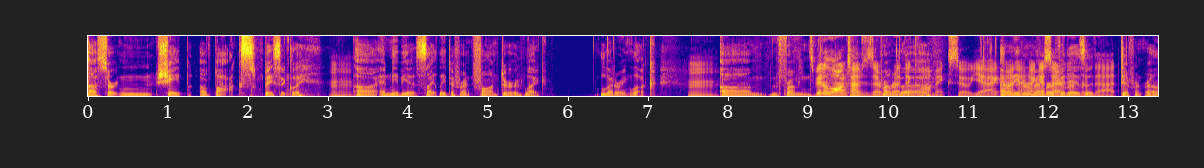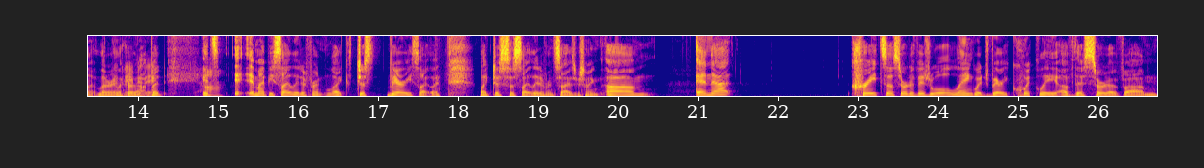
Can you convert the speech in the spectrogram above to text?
a certain shape of box, basically, uh, and maybe a slightly different font or like lettering look. Um, from It's been a long time since I've read the, the- comics, so yeah, I, I kinda, don't even I guess remember I if it is a that. different re- lettering look or not, they- but it's Huh. it, it might be slightly different, like just very slightly, like just a slightly different size or something. Um, and that creates a sort of visual language very quickly of this sort of um,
